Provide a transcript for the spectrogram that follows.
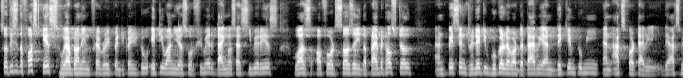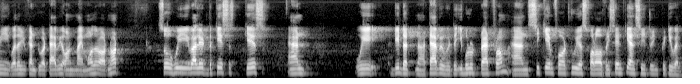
So this is the first case we have done in February 2022, 81 years old female, diagnosed as severe AS, was offered surgery in the private hospital and patient relative googled about the TAVI and they came to me and asked for TAVI. They asked me whether you can do a TAVI on my mother or not. So we evaluated the case, case and we did the uh, TAVI with the Evolut platform and she came for two years follow-up recently and she's doing pretty well.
